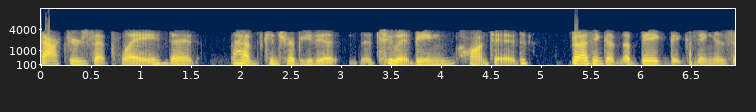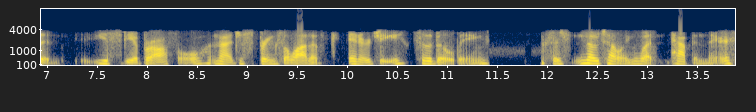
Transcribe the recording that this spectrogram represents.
factors at play that have contributed to it being haunted. But I think a, a big, big thing is it used to be a brothel, and that just brings a lot of energy to the building. There's no telling what happened there.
